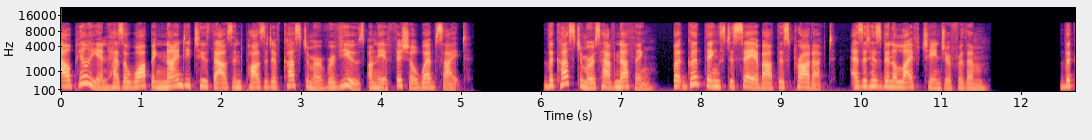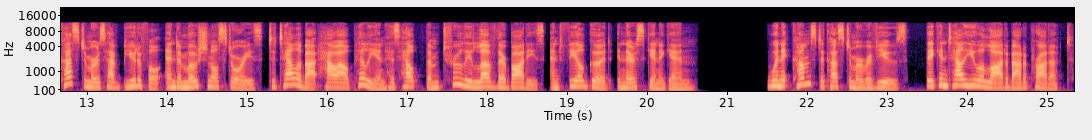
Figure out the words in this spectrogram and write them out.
Alpilean has a whopping 92,000 positive customer reviews on the official website. The customers have nothing but good things to say about this product, as it has been a life changer for them. The customers have beautiful and emotional stories to tell about how Alpilean has helped them truly love their bodies and feel good in their skin again. When it comes to customer reviews, they can tell you a lot about a product.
